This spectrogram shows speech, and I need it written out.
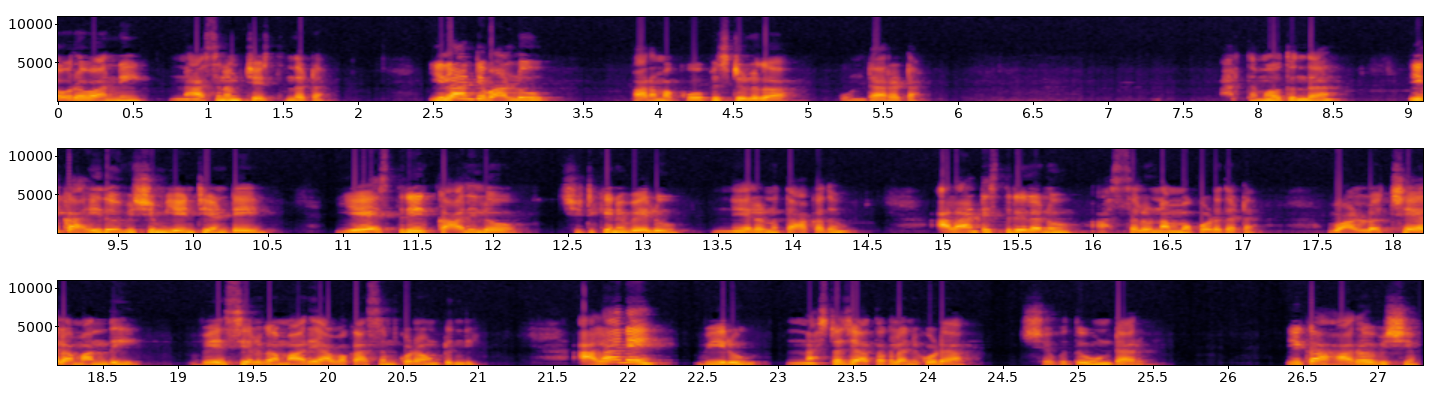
గౌరవాన్ని నాశనం చేస్తుందట. ఇలాంటి వాళ్ళు పరమ కోపిష్ఠులుగా ఉంటారట. అర్థమవుతుందా? ఇక ఐదో విషయం ఏంటి అంటే ఏ స్త్రీ కాలిలో చిటికిన వేలు నేలను తాకదు? అలాంటి స్త్రీలను అస్సలు నమ్మకూడదట. వాళ్ళలో చాలామంది వేశ్యలుగా మారే అవకాశం కూడా ఉంటుంది. అలానే వీరు నష్టజాతకులని కూడా చెబుతూ ఉంటారు. ఇక ఆరో విషయం.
